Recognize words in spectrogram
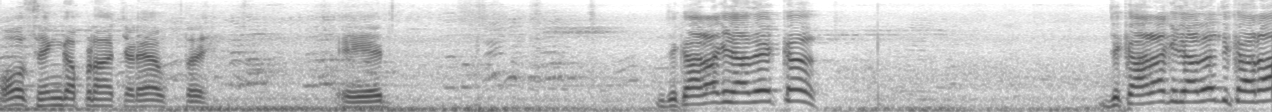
ਉਹ ਸਿੰਘ ਆਪਣਾ ਚੜਿਆ ਉੱਤੇ। ਇਹ ਜਕਾਰਾ ਕਿ ਜਾਦੇ ਇੱਕ? ਜਕਾਰਾ ਕਿ ਜਾਦੇ ਜਕਾਰਾ?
